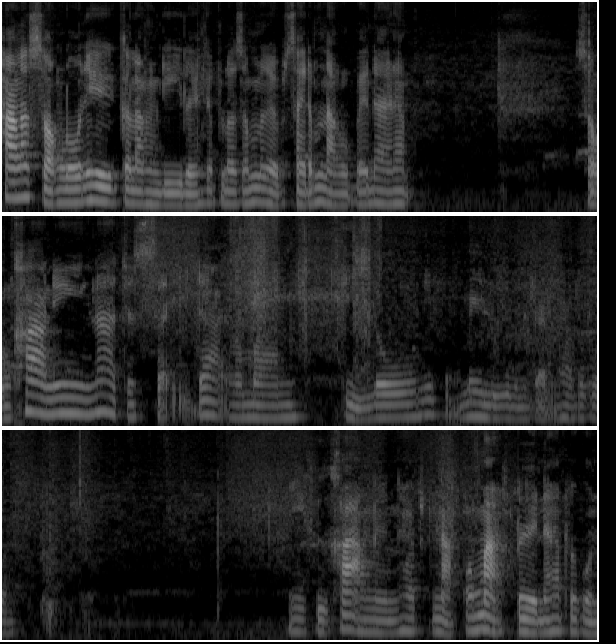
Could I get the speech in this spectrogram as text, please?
ข้างละสองโลนี่คือกำลังดีเลยครับ เราสามารถแบบใส่น้ำหนักลงไปได้นะครับ สองข้างนี่น่าจะใส่ได้ประมาณกี่โลนี่ผมไม่รู้เหมือนกันนะครับทุกคน นี่คือข้างหนึ่งครับ หนักมากๆเลยนะครับทุกคน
